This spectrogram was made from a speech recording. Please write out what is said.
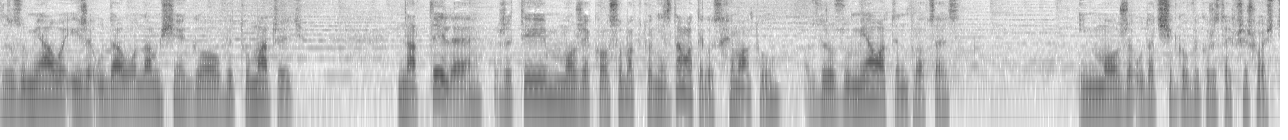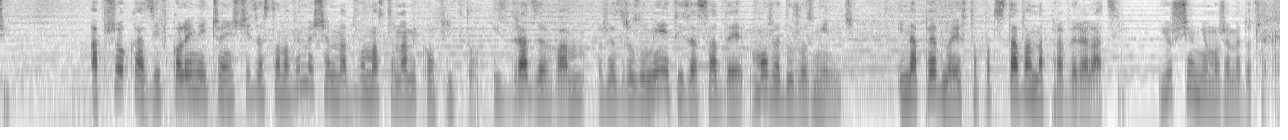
zrozumiały i że udało nam się go wytłumaczyć na tyle, że ty, może jako osoba, która nie znała tego schematu, zrozumiała ten proces i może udać się go wykorzystać w przyszłości. A przy okazji w kolejnej części zastanowimy się nad dwoma stronami konfliktu i zdradzę Wam, że zrozumienie tej zasady może dużo zmienić i na pewno jest to podstawa naprawy relacji. Już się nie możemy doczekać.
